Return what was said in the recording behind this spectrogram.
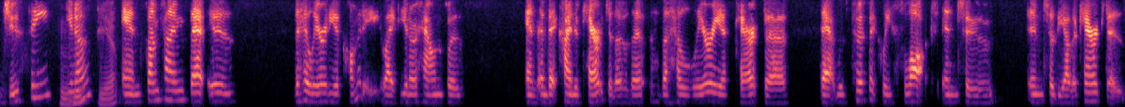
juicy, mm-hmm. you know? Yeah. And sometimes that is the hilarity of comedy. Like, you know, Hounds was, and, and that kind of character, the, the, the hilarious character that was perfectly slot into, into the other characters.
